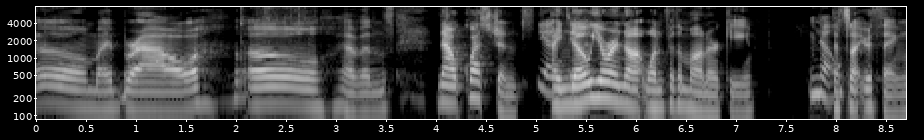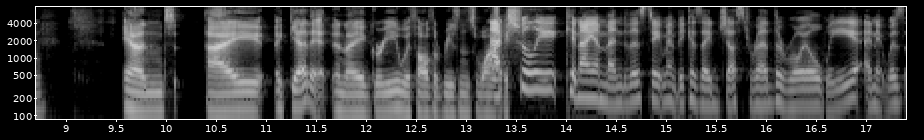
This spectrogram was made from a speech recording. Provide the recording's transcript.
oh, my brow. Oh, heavens. Now, question. Yes, I know David. you are not one for the monarchy. No, That's not your thing. And I get it. And I agree with all the reasons why. Actually, can I amend this statement because I just read the royal we and it was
